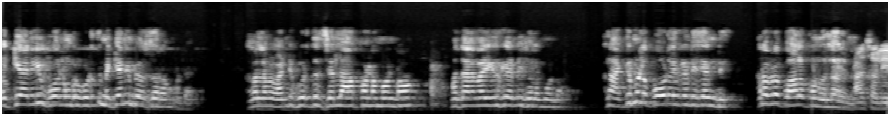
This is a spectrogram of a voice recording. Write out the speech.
மெக்கானிக்கும் ஃபோன் நம்பர் கொடுத்து மெக்கானிக் பேச வர மாட்டேன் அதனால நம்ம வண்டி கொடுத்து செல்ல ஆஃப் பண்ண மாட்டோம். மற்ற மாதிரி இருக்கேன்னு சொல்ல மாட்டோம். ஆனால் அக்ரிமெண்ட்ல போட கண்டிஷன் ஆனால் அப்புறம் ஃபாலோ பண்ணுவோம் எல்லாரும். சொல்லி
